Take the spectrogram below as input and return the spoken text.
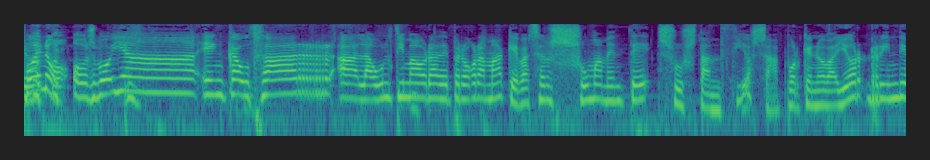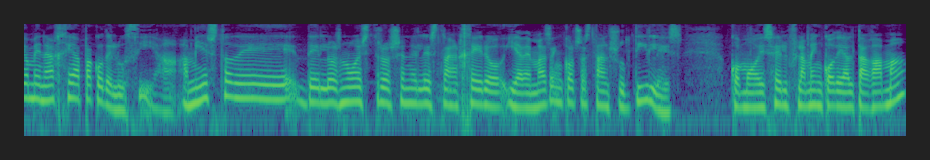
Bueno, os voy a encauzar a la última hora de programa que va a ser sumamente sustanciosa, porque Nueva York rinde homenaje a Paco de Lucía. A mí esto de, de los nuestros en el extranjero y además en cosas tan sutiles como es el flamenco de alta gama,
